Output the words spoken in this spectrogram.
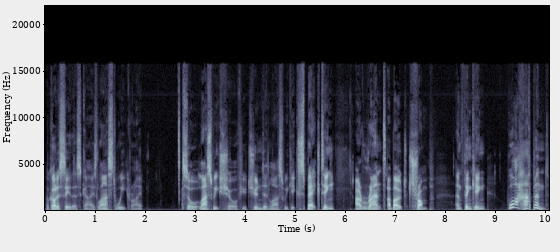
I've got to say this, guys. Last week, right? So, last week's show, if you tuned in last week expecting a rant about Trump and thinking, what happened?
